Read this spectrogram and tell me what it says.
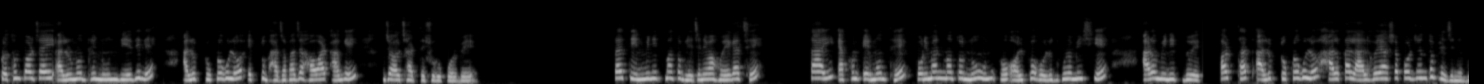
প্রথম পর্যায়ে আলুর মধ্যে নুন দিয়ে দিলে আলুর টুকরোগুলো একটু ভাজা ভাজা হওয়ার আগেই জল ছাড়তে শুরু করবে। প্রায় তিন মিনিট মতো ভেজে নেওয়া হয়ে গেছে। তাই এখন এর মধ্যে পরিমাণ মতো নুন ও অল্প হলুদ গুঁড়ো মিশিয়ে আরও মিনিট দুয়েক। অর্থাৎ আলুর টুকরোগুলো হালকা লাল হয়ে আসা পর্যন্ত ভেজে নেব।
